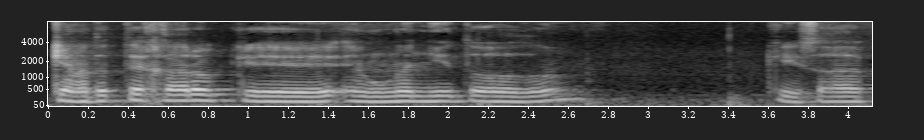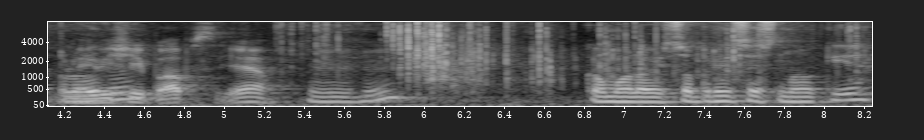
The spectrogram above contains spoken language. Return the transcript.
que no te esté raro que en un añito o dos, quizás explote. Maybe she pops. Yeah. Ujú. Como lo hizo Princess Nokia.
